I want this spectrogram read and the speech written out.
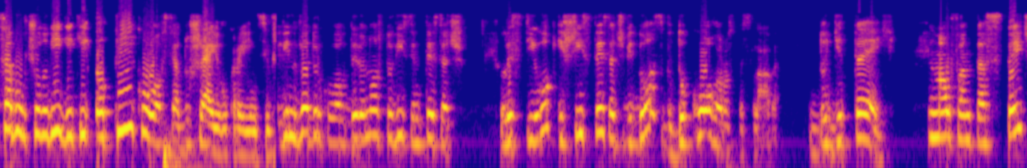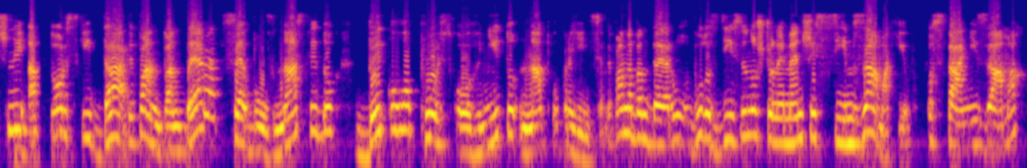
це був чоловік, який опікувався душею українців. Він видрукував 98 тисяч листівок і 6 тисяч відозв до кого Ростиславе? До дітей. Мав фантастичний акторський дар. Степан Бандера це був наслідок дикого польського гніту над українцями. Степана Бандеру було здійснено щонайменше сім замахів. Останній замах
